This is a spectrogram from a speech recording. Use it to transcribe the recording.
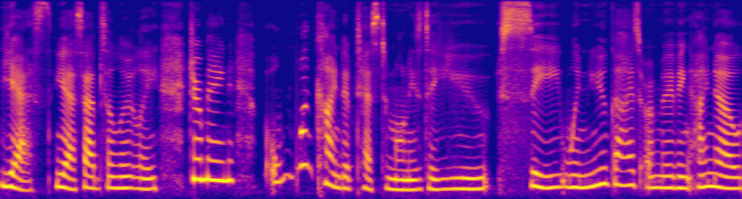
Yes, yes, absolutely. Jermaine, what kind of testimonies do you see when you guys are moving? I know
